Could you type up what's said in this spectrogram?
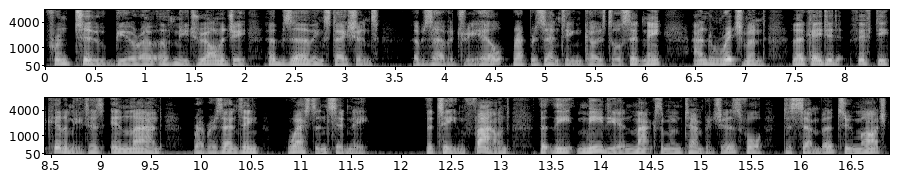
from two Bureau of Meteorology observing stations, Observatory Hill, representing coastal Sydney, and Richmond, located 50 kilometres inland, representing western Sydney. The team found that the median maximum temperatures for December to March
